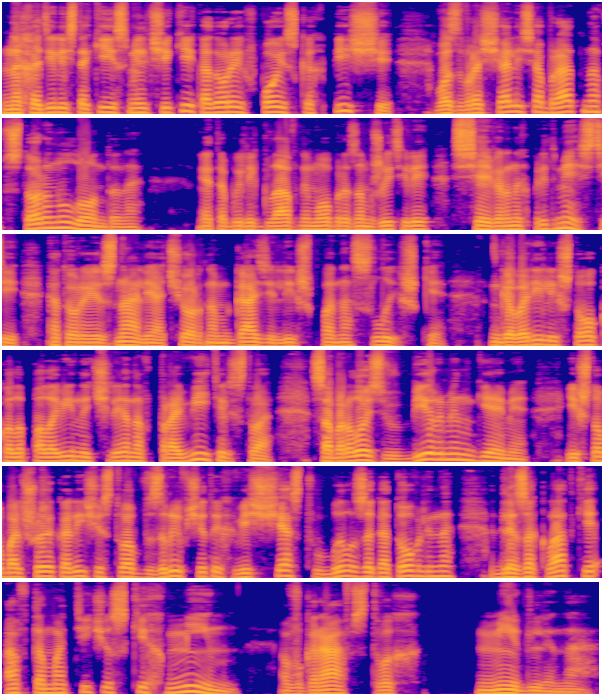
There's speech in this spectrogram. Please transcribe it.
Находились такие смельчаки, которые в поисках пищи возвращались обратно в сторону Лондона — это были главным образом жители северных предместий, которые знали о черном газе лишь понаслышке. Говорили, что около половины членов правительства собралось в Бирмингеме и что большое количество взрывчатых веществ было заготовлено для закладки автоматических мин в графствах Мидлина.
